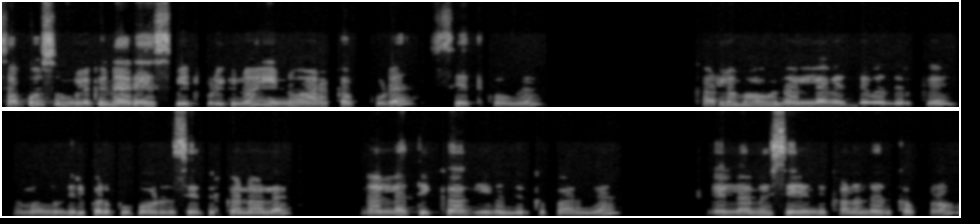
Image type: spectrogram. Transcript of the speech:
சப்போஸ் உங்களுக்கு நிறைய ஸ்வீட் பிடிக்கணும் இன்னும் அரை கப் கூட சேர்த்துக்கோங்க. கடலை மாவு நல்லா வெந்து வந்திருக்கு. நம்ம முந்திரி பருப்பு பவுடர் சேர்த்துருக்கனால நல்லா திக்காகி வந்திருக்கு பாருங்கள் எல்லாமே சேர்ந்து கலந்ததுக்கப்புறம்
